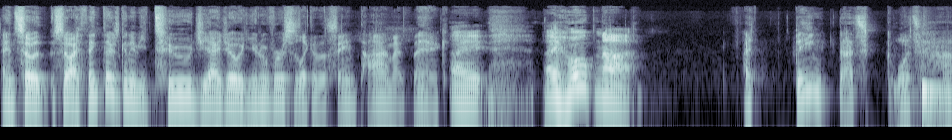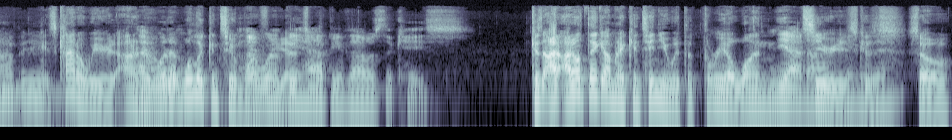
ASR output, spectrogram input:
and so so I think there's going to be two GI Joe universes like at the same time. I think. I I hope not. I think that's what's happening. It's kind of weird. I don't I know. We'll, wouldn't- we'll look into it more. I wouldn't be guys, but- happy if that was the case. Because I, I don't think I'm going to continue with the 301 Yeah, no, series because so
